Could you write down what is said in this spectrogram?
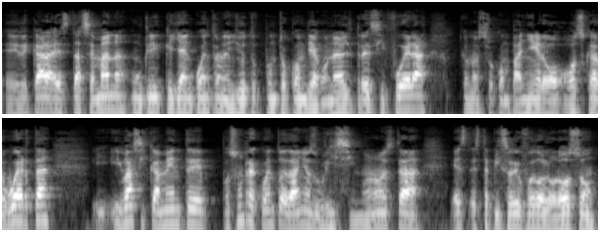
eh, de cara a esta semana, un clip que ya encuentran en youtube.com diagonal 3 y fuera con nuestro compañero Oscar Huerta. Y, básicamente, pues un recuento de daños durísimo, ¿no? Esta, este episodio fue doloroso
